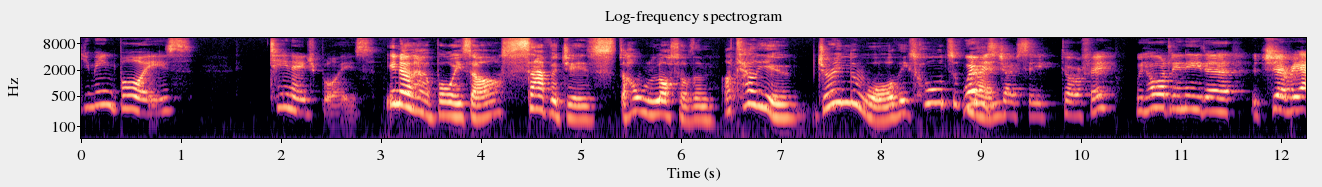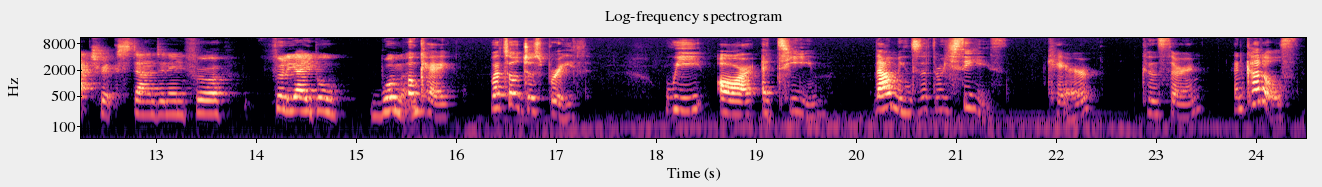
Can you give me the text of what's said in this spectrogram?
You mean boys? Teenage boys. You know how boys are savages, the whole lot of them. I'll tell you, during the war, these hordes of Where men. is Josie, Dorothy? We hardly need a, a geriatric standing in for a fully able woman. Okay, let's all just breathe. We are a team. That means the three C's care, concern, and cuddles.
